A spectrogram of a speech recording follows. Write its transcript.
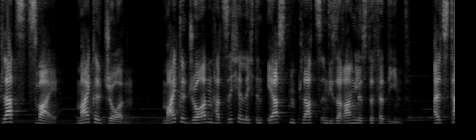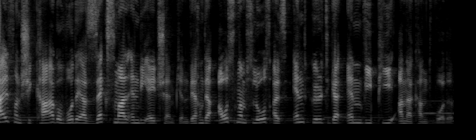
Platz 2 Michael Jordan Michael Jordan hat sicherlich den ersten Platz in dieser Rangliste verdient. Als Teil von Chicago wurde er sechsmal NBA-Champion, während er ausnahmslos als endgültiger MVP anerkannt wurde.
